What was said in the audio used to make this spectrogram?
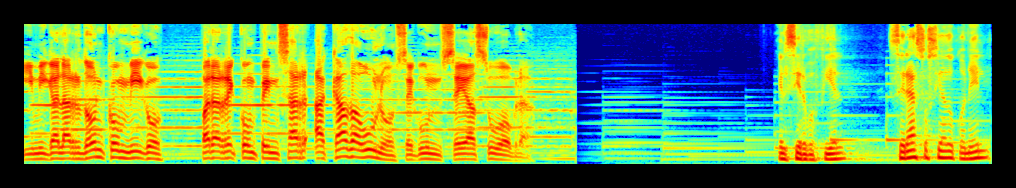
y mi galardón conmigo para recompensar a cada uno según sea su obra. el siervo fiel será asociado con él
